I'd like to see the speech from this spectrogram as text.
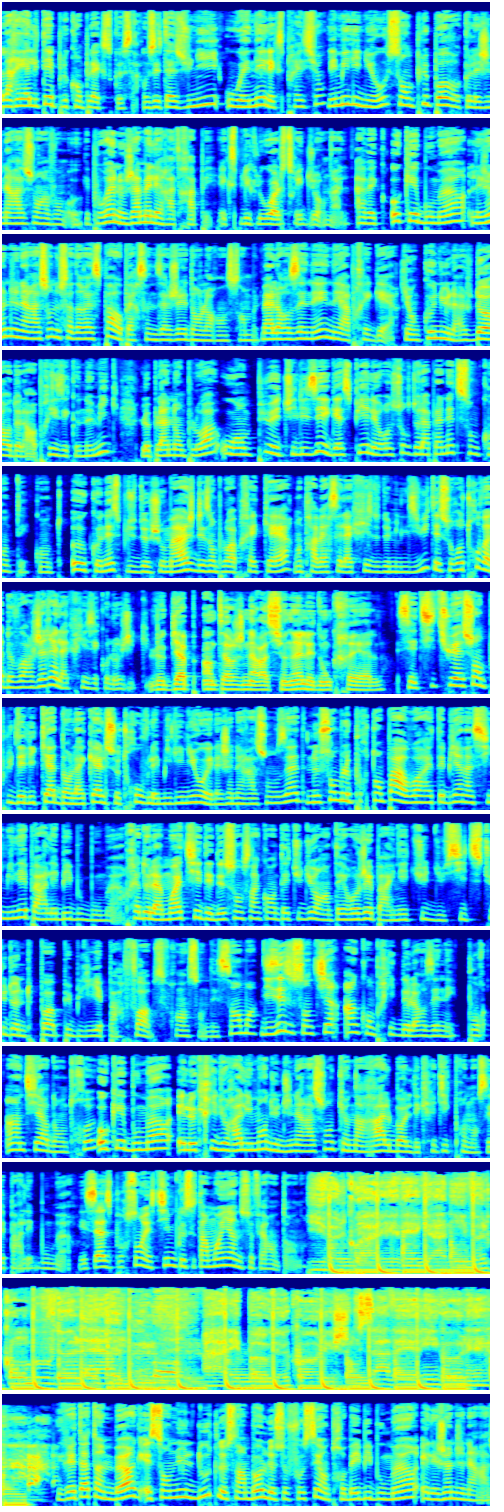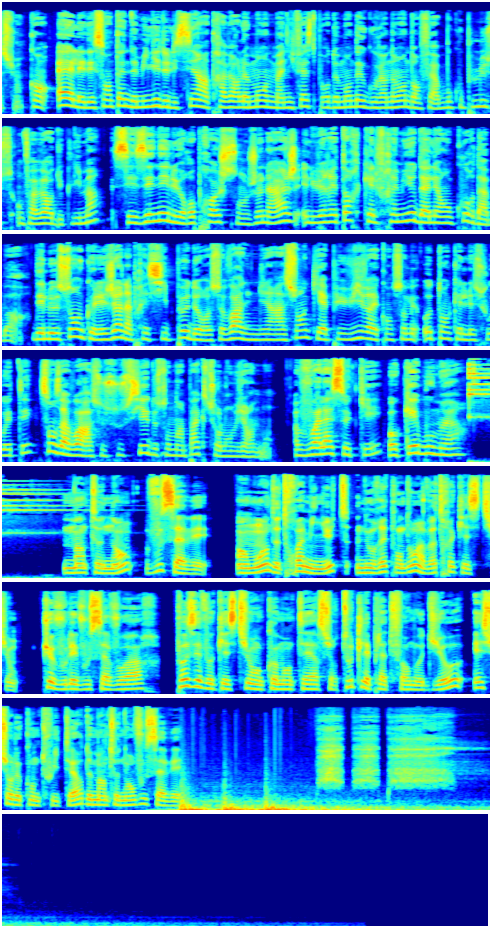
La réalité est plus complexe que ça. Aux États-Unis, où est née l'expression, les milléniaux sont plus pauvres que les générations avant eux et pourraient ne jamais les rattraper, explique le Wall Street Journal. Avec OK Boomer, les jeunes générations ne s'adressent pas aux personnes âgées dans leur ensemble, mais à leurs aînés nés après-guerre, qui ont connu l'âge d'or de la reprise économique, le plein emploi, ou ont pu utiliser et gaspiller les ressources de la planète sans compter. Quand eux connaissent plus de chômage, des emplois précaires, ont traversé la crise de 2018 et se retrouvent à devoir gérer la crise écologique. Le gap intergénérationnel est donc réel. Cette situation plus délicate dans laquelle se trouvent les milléniaux et la génération Z ne semble pourtant pas avoir été bien assimilée par les baby boomers. Près de la moitié des 250 étudiants interrogés par une étude du site Student Pop publiée par Forbes France en décembre disaient se sentir incompris de leurs aînés. Pour un tiers d'entre eux, OK Boomer est le cri du ralliement d'une génération qui en a ras-le-bol des critiques prononcées par les boomers. Et 16% estiment que c'est un moyen de se faire entendre. Ils veulent quoi les véganes? Ils veulent qu'on bouffe de l'herbe. À l'époque de Coluche, on savait rigoler. Greta Thunberg est sans nul doute le symbole de ce fossé entre baby boomers et les jeunes générations. Quand elle et des centaines de milliers de lycéens à travers le monde manifestent pour demander au gouvernement d'en faire beaucoup plus en faveur du climat, ses aînés lui reprochent son jeune âge et lui rétorquent qu'elle ferait mieux d'aller en cours d'abord. Des leçons que les jeunes apprécient peu de recevoir d'une génération qui a pu vivre et consommer autant qu'elle le souhaitait sans avoir à se soucier de son impact sur l'environnement. Voilà ce qu'est OK Boomer. Maintenant, vous savez. En moins de 3 minutes, nous répondons à votre question. Que voulez-vous savoir? Posez vos questions en commentaire sur toutes les plateformes audio et sur le compte Twitter de Maintenant, vous savez.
